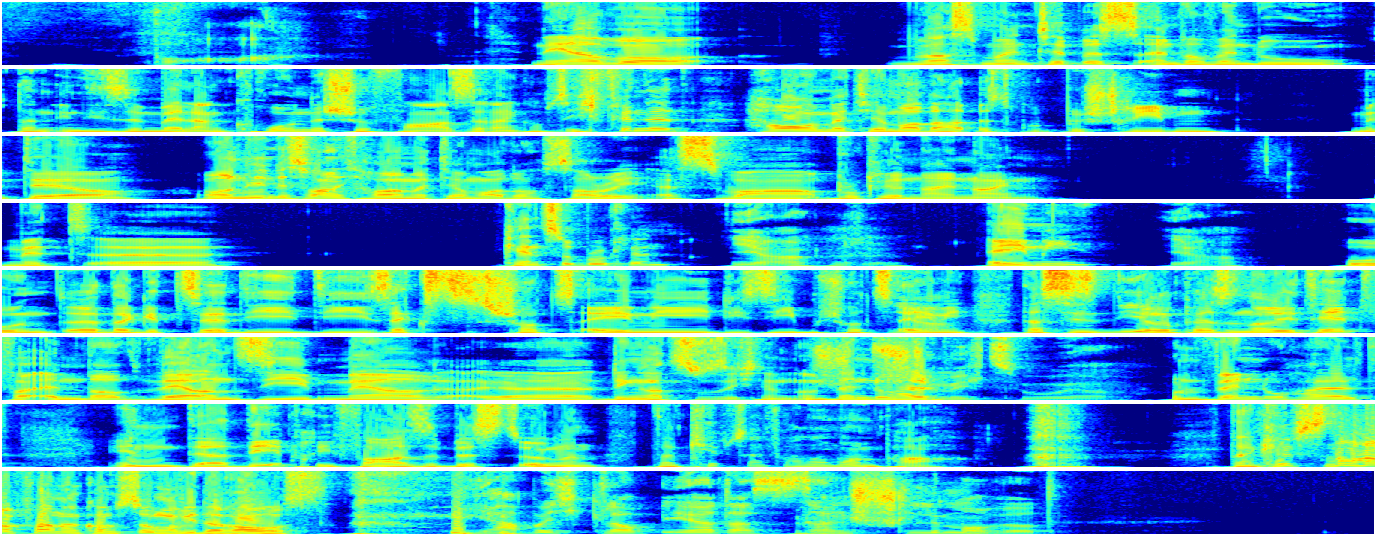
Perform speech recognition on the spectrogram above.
Boah. Nee, aber was mein Tipp ist, einfach, wenn du dann in diese melancholische Phase reinkommst. Ich finde, How I Met Your Mother hat es gut beschrieben. Mit der. Oh nee, das war nicht How I Met Your Mother, sorry. Es war Brooklyn 99. Mit, äh. Kennst du Brooklyn? Ja, natürlich. Amy? Ja. Und äh, da gibt's ja die, die sechs Shots Amy, die sieben Shots Ja. Amy, dass sie ihre Personalität verändert, während sie mehr äh, Dinger zu sich nimmt. Und wenn du halt zu, ja. und wenn du halt in der Depri-Phase bist irgendwann, dann kippst einfach nochmal ein paar. dann kippst du noch ein paar und dann kommst du irgendwann wieder raus. Ja, aber ich glaube eher, dass es dann schlimmer wird.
